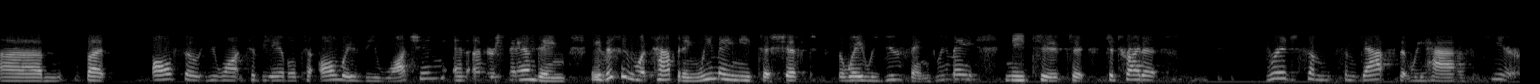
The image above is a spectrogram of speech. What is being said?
um, but also you want to be able to always be watching and understanding. Hey, this is what's happening. We may need to shift the way we do things. We may need to to to try to bridge some some gaps that we have here.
